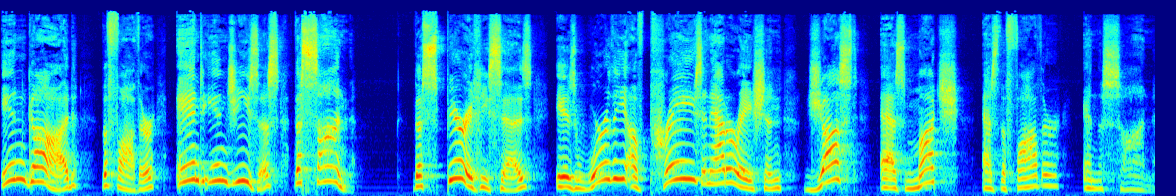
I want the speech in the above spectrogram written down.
in God the Father and in Jesus the Son. The Spirit, he says, is worthy of praise and adoration just as much as the Father and the Son.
